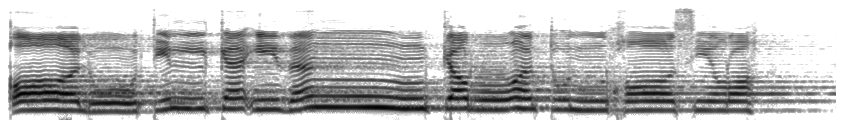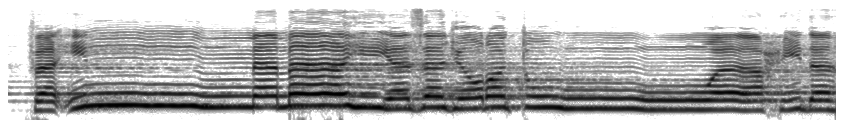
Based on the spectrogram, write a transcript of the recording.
قالوا تلك إذا كرة خاسرة فإنما هي زجرة واحدة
